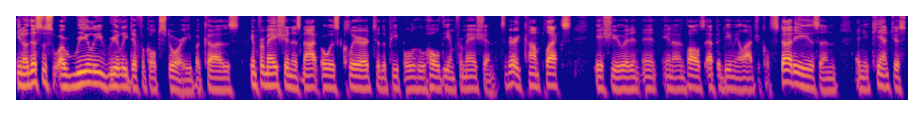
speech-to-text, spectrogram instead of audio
you know, this is a really, really difficult story because information is not always clear to the people who hold the information. It's a very complex issue. It, it you know involves epidemiological studies, and and you can't just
